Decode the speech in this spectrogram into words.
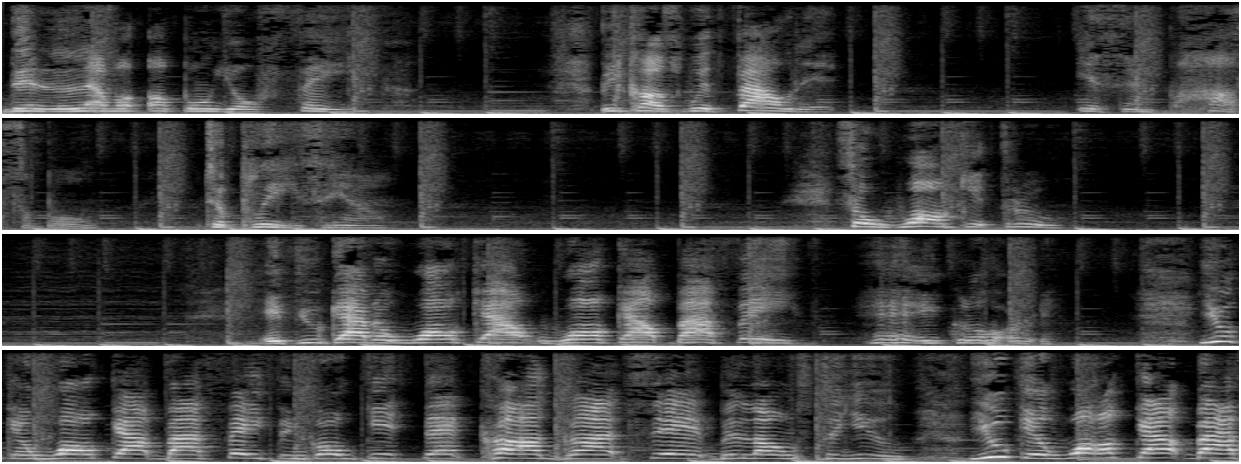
Then level up on your faith. Because without it, it's impossible to please Him. So walk it through. If you got to walk out, walk out by faith. Hey, glory. You can walk out by faith and go get that car God said belongs to you. You can walk out by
